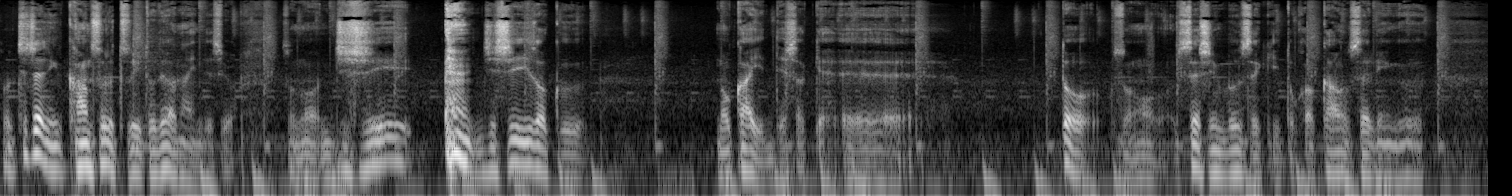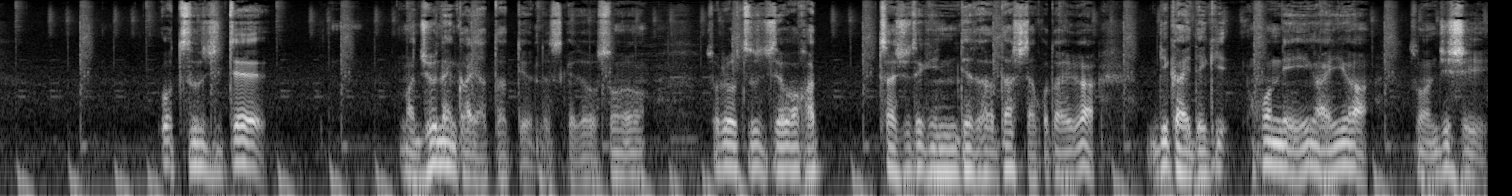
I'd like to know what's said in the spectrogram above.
そのチェチェに関するツイートではないんですよ。その自死 自死遺族の会でしたっけ、えーとその精神分析とかカウンセリングを通じて、まあ、10年間やったっていうんですけどそのそれを通じて分かっ最終的に出た出した答えが理解でき本人以外にはその自死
